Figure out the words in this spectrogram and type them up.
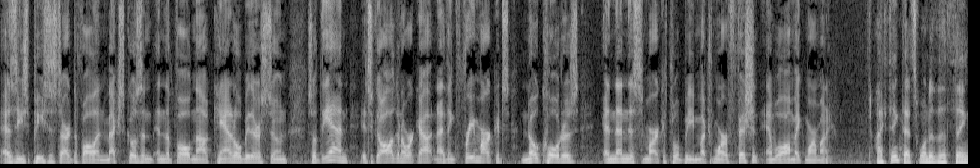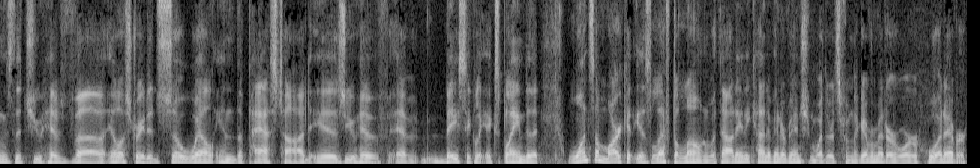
as these pieces start to fall, and Mexico's in, in the fold now. Canada will be there soon. So at the end, it's all going to work out. And I think free markets, no quotas, and then this market will be much more efficient, and we'll all make more money. I think that's one of the things that you have uh, illustrated so well in the past, Todd, is you have, have, basically explained that once a market is left alone without any kind of intervention, whether it's from the government or, or whatever,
